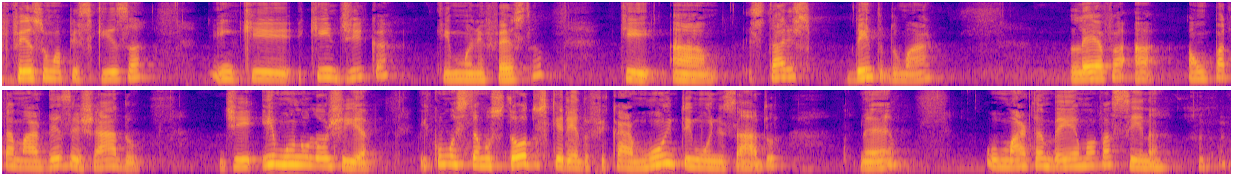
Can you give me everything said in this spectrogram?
fez uma pesquisa em que, que indica, que manifesta que ah, estar dentro do mar leva a, a um patamar desejado de imunologia. E como estamos todos querendo ficar muito imunizados, né, o mar também é uma vacina.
